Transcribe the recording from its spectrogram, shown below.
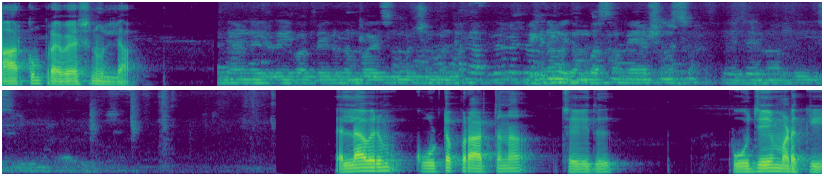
ആർക്കും പ്രവേശനമില്ല. എല്ലാവരും കൂട്ടപ്രാർത്ഥന ചെയ്ത് പൂജയും മടക്കി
